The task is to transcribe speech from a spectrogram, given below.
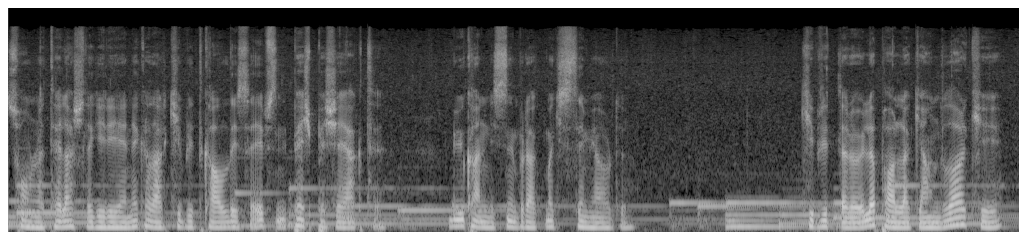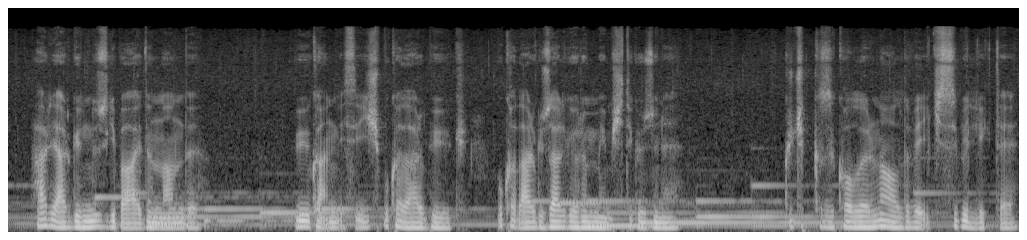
Sonra telaşla geriye ne kadar kibrit kaldıysa hepsini peş peşe yaktı. Büyük annesini bırakmak istemiyordu. Kibritler öyle parlak yandılar ki her yer gündüz gibi aydınlandı. Büyük annesi hiç bu kadar büyük, bu kadar güzel görünmemişti gözüne. Küçük kızı kollarına aldı ve ikisi birlikte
